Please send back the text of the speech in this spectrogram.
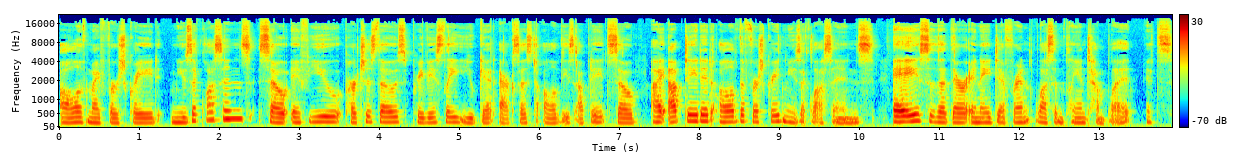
all of my first grade music lessons. So if you purchase those previously, you get access to all of these updates. So I updated all of the first grade music lessons. A, so that they're in a different lesson plan template. It's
